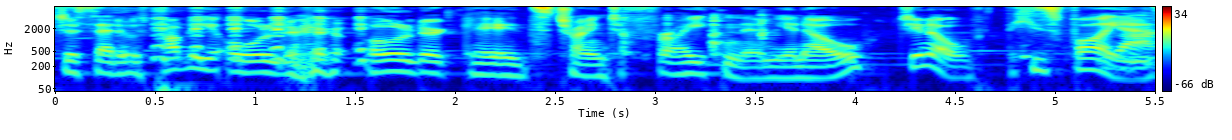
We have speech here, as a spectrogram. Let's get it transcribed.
just said it was probably older older kids trying to frighten him. You know, do you know he's five? Yeah,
